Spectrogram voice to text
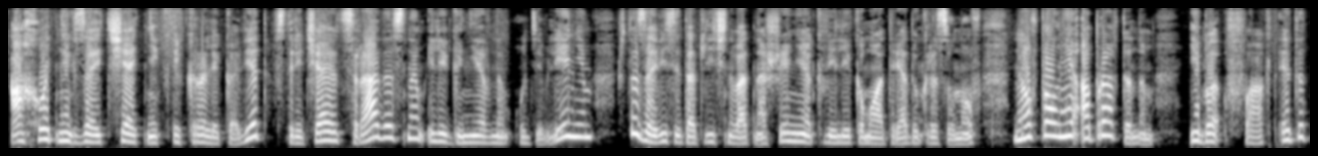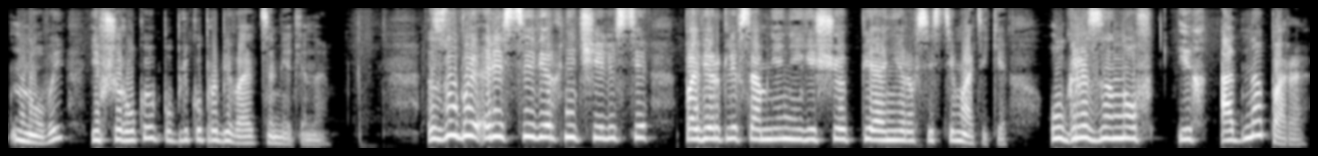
Охотник-зайчатник и кроликовед встречают с радостным или гневным удивлением, что зависит от личного отношения к великому отряду грызунов, но вполне оправданным, ибо факт этот новый и в широкую публику пробивается медленно. Зубы резцы верхней челюсти повергли в сомнение еще пионеров систематики. У грызунов их одна пара,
